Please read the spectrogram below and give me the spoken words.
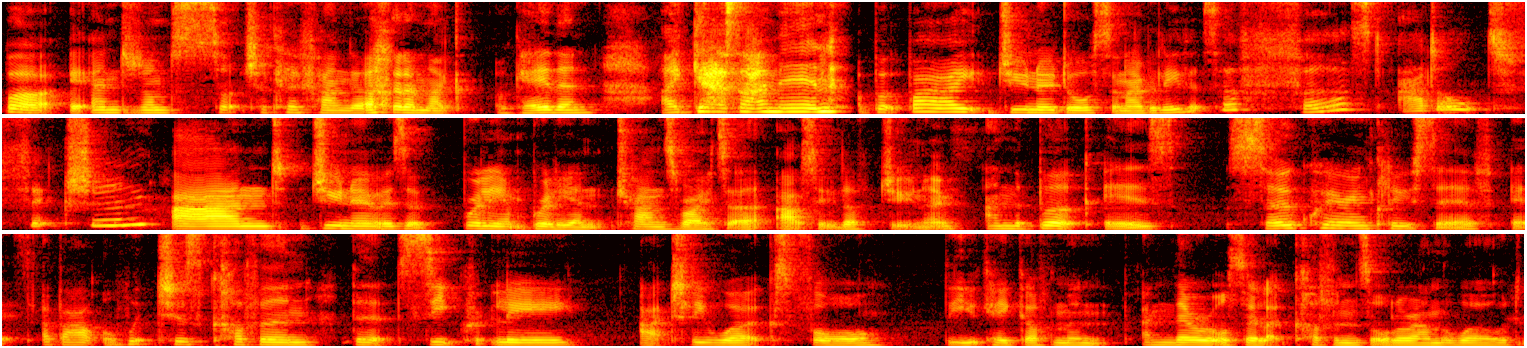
but it ended on such a cliffhanger that I'm like, okay then, I guess I'm in. A book by Juno Dawson. I believe it's her first adult fiction. And Juno is a brilliant, brilliant trans writer. Absolutely love Juno. And the book is so queer inclusive. It's about a witch's coven that secretly actually works for the UK government and there are also like covens all around the world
